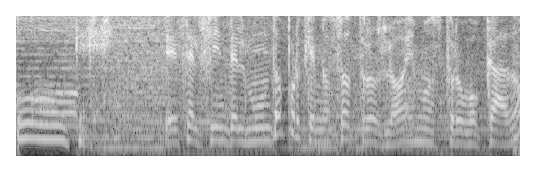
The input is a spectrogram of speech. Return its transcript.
¿O qué? ¿Es el fin del mundo porque nosotros lo hemos provocado?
